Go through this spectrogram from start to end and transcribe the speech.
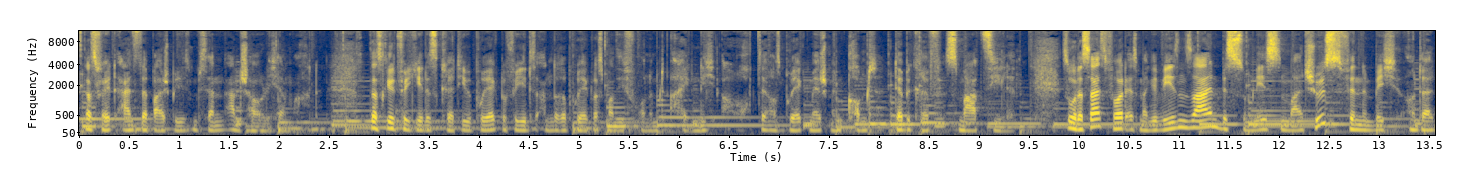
Das ist vielleicht eins der Beispiele, die es ein bisschen anschaulicher macht. Das gilt für jedes kreative Projekt und für jedes andere Projekt, was man sich vornimmt, eigentlich auch. Denn aus Projektmanagement kommt der Begriff Smart Ziele. So, das heißt für heute erstmal gewesen sein. Bis zum nächsten Mal. Tschüss. Finde mich unter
